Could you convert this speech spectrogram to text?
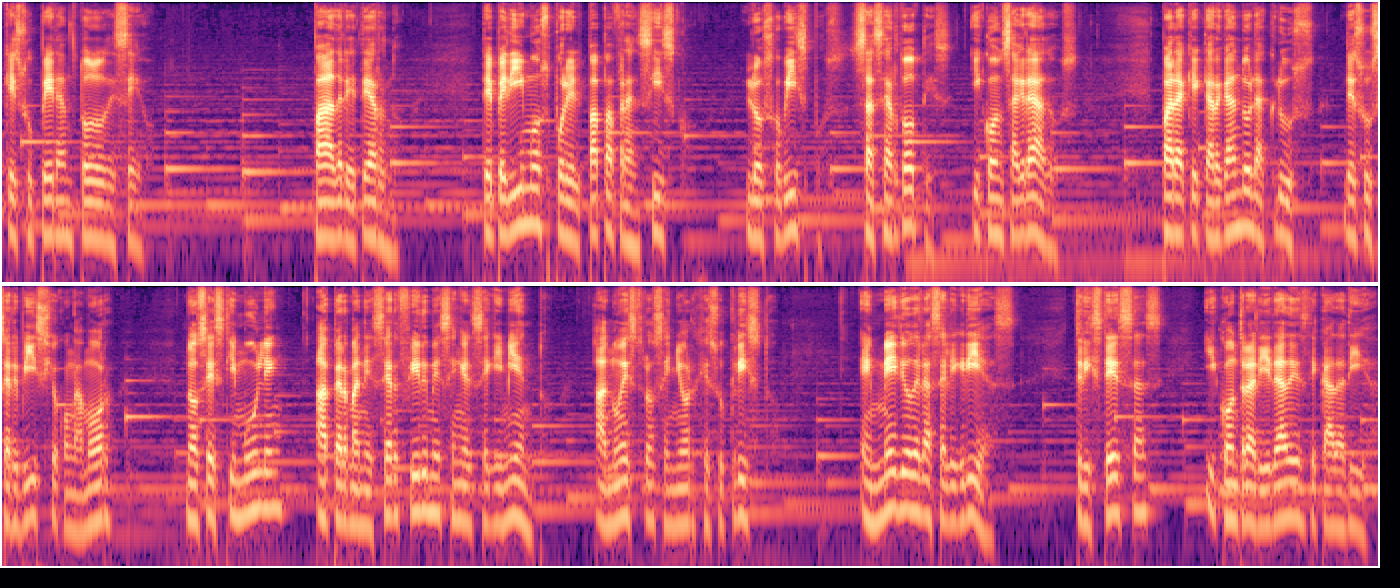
que superan todo deseo. Padre eterno, te pedimos por el Papa Francisco, los obispos, sacerdotes y consagrados, para que cargando la cruz de su servicio con amor, nos estimulen a permanecer firmes en el seguimiento a nuestro Señor Jesucristo, en medio de las alegrías, tristezas y contrariedades de cada día.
